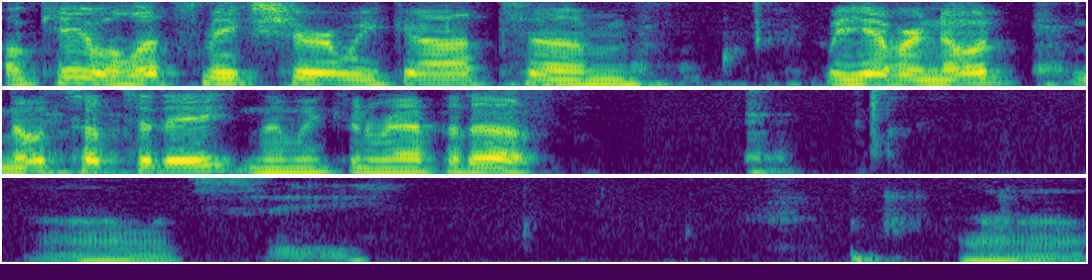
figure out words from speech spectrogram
Okay, well, let's make sure we got um, we have our note notes up to date, and then we can wrap it up. Uh, let's see. Um,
